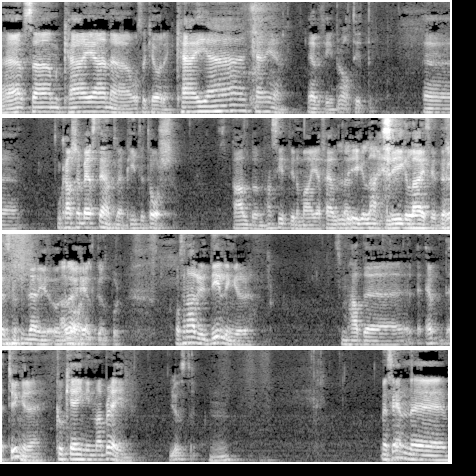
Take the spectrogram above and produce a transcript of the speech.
have some Kaya now. Och så kören Kaya, Kaya. Jävligt fint. Bra titel. Eh, och kanske den bästa egentligen, Peter Tosh album. Han sitter i de Maya-fälten. Legalize. Legalize it. Den, den är ju Ja, underbar. är helt glömt bort. Och sen hade du Dillinger som hade ett, tyngre Cocaine in my brain. Just det. Men sen eh,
